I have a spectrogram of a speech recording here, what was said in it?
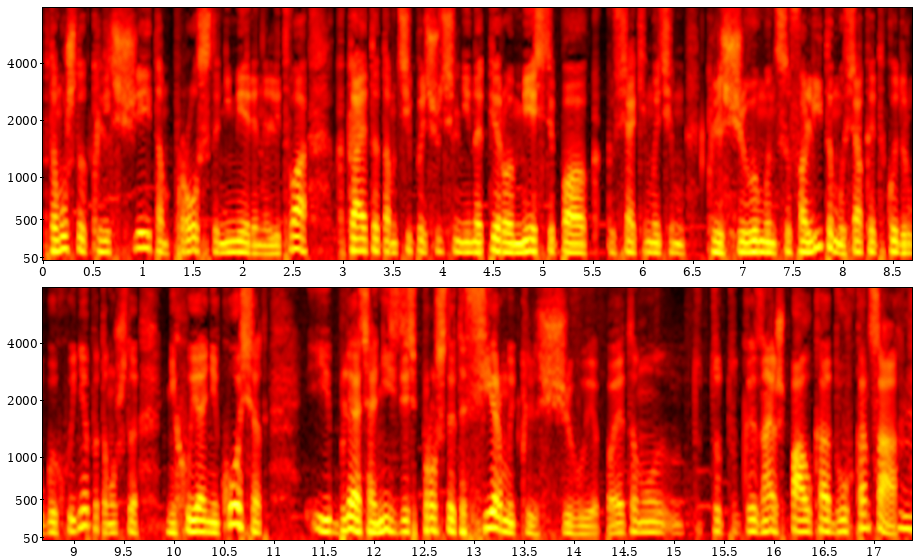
Потому что клещей там просто немерено. Литва какая-то там типа чуть ли не на первом месте по всяким этим клещевым энцефалитам и всякой такой другой хуйне, потому что нихуя не косят. И, блядь, они здесь просто это фермы клещевые, поэтому тут, тут, знаешь, палка о двух концах. М.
